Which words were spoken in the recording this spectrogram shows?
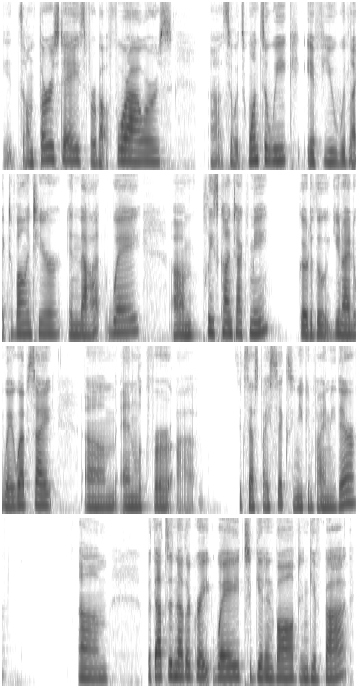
it's on Thursdays for about four hours. Uh, so it's once a week. If you would like to volunteer in that way, um, please contact me. Go to the United Way website um, and look for uh, Success by Six, and you can find me there. Um, but that's another great way to get involved and give back.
